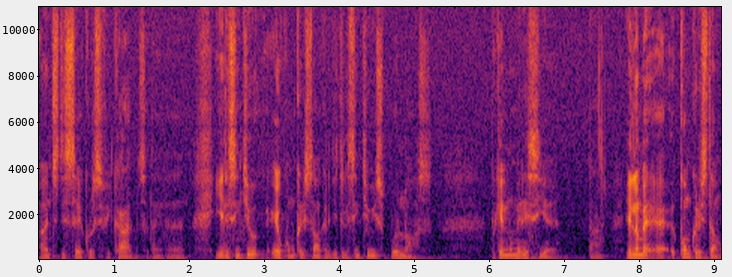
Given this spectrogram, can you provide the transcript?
antes de ser crucificado, você está entendendo? E ele sentiu, eu como cristão acredito, ele sentiu isso por nós. Porque ele não merecia, tá? Ele não mere- é, como cristão,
